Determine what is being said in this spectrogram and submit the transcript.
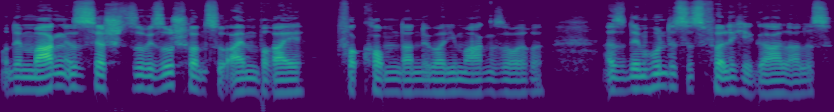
Und im Magen ist es ja sowieso schon zu einem Brei verkommen dann über die Magensäure. Also dem Hund ist es völlig egal alles.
